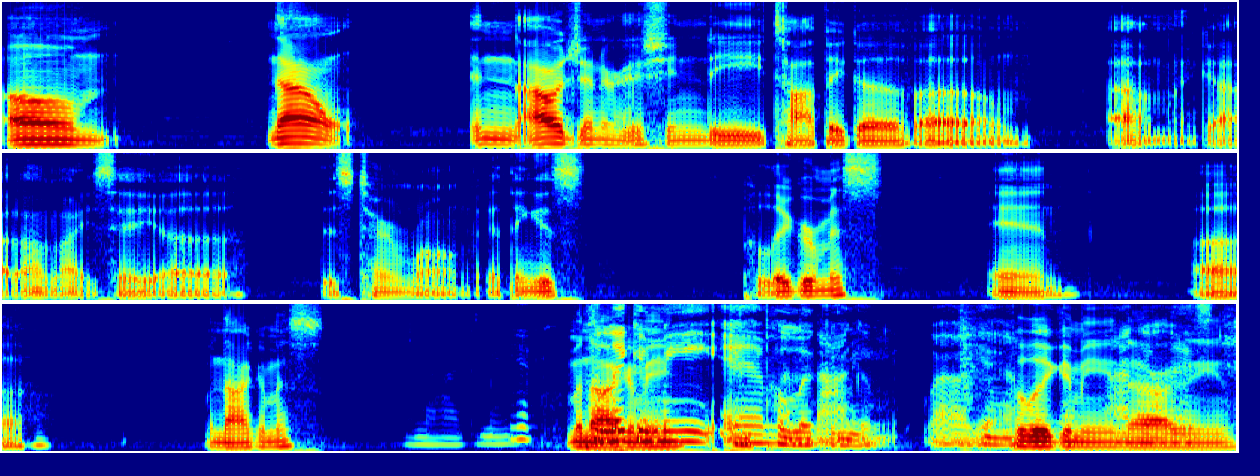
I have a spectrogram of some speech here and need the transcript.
um now in our generation the topic of um oh my god, I might say uh this term wrong. I think it's polygamous and uh monogamous. Monogamy. Monogamy. Polygamy and, And polygamy. monogamy. Well, yeah. Polygamy and Monogamous. monogamy.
